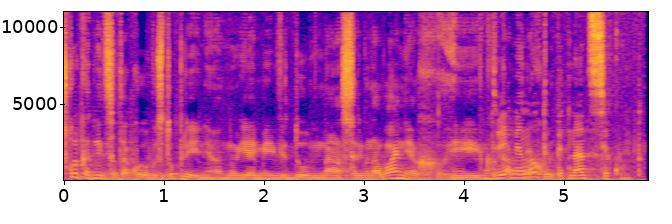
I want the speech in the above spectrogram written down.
Сколько длится такое выступление? Ну, я имею в виду на соревнованиях. И Две минуты проходит? 15 секунд.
